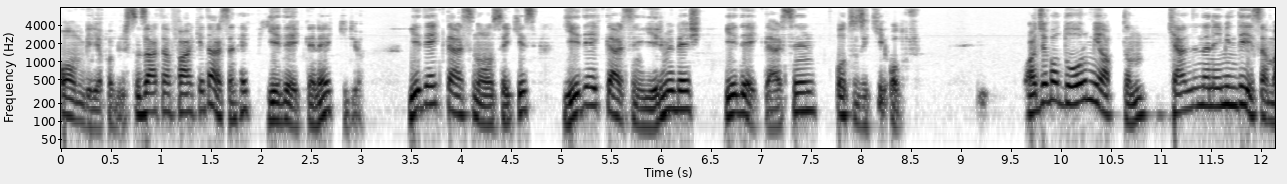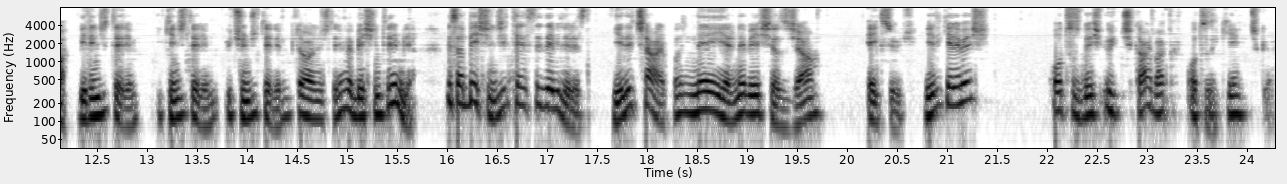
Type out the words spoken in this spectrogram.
11 yapabilirsin. Zaten fark edersen hep 7 eklenerek gidiyor. 7 eklersin 18, 7 eklersin 25, 7 eklersin 32 olur. Acaba doğru mu yaptım? Kendinden emin değilsen bak birinci terim, ikinci terim, üçüncü terim, dördüncü terim ve beşinci terim ya. Mesela beşinciyi test edebiliriz. 7 çarpı n yerine 5 yazacağım. Eksi 3. 7 kere 5 35 3 çıkar bak 32 çıkıyor.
